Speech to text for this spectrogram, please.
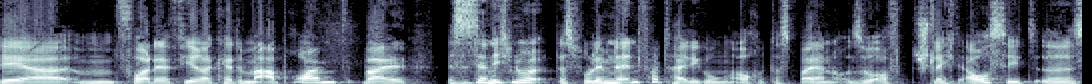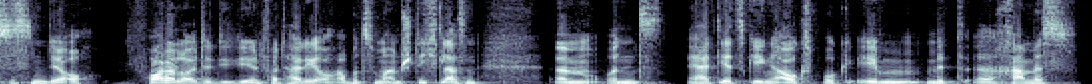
der ähm, vor der Viererkette mal abräumt, weil es ist ja nicht nur das Problem der Innenverteidigung, auch dass Bayern so oft schlecht aussieht, äh, es sind ja auch die Vorderleute, die die Innenverteidiger auch ab und zu mal im Stich lassen. Ähm, und er hat jetzt gegen Augsburg eben mit äh, James,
